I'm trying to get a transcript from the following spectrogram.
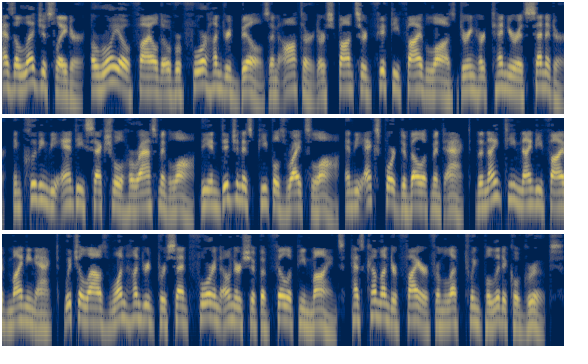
As a legislator, Arroyo filed over 400 bills and authored or sponsored 55 laws during her tenure as senator, including the Anti-Sexual Harassment Law, the Indigenous Peoples' Rights Law, and the Export Development Act, the 1995 Mining Act, which allows 100% foreign ownership of Philippine mines, has come under fire from left-wing political groups.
